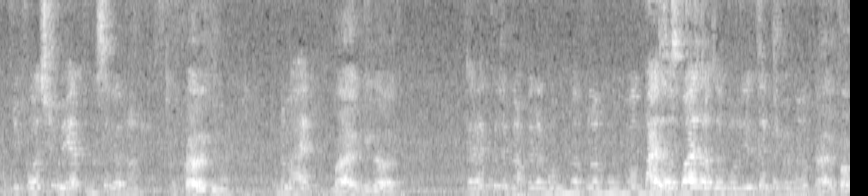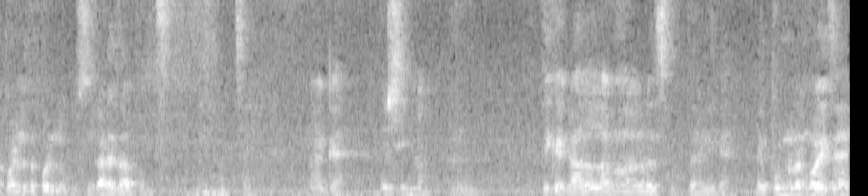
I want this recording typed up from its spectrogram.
आपली फर्स्ट होळी आपण कसं करणार कुठं बाहेर बाहेर नाही करा घरात कुठे ना आपल्याला मम्मी आपल्याला मम्मी बाहेर बाहेर जाऊ असं बोलली तर काय पडलं तर पडलं पुसून काढायचं आपण आपण? अच्छा हा काय खुशील ना. हम्म. ते काय घालायला लागून आवडच फक्त आणि काय? काय पूर्ण रंगवायचं आहे?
